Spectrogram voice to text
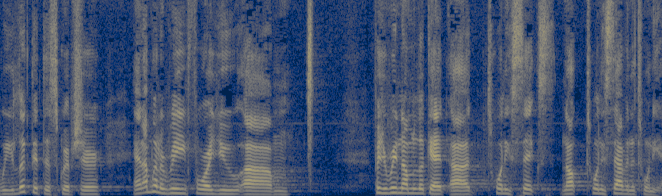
we looked at the scripture, and I'm going to read for you. Um, for your reading, I'm going to look at uh, 26, no, 27 and 28.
